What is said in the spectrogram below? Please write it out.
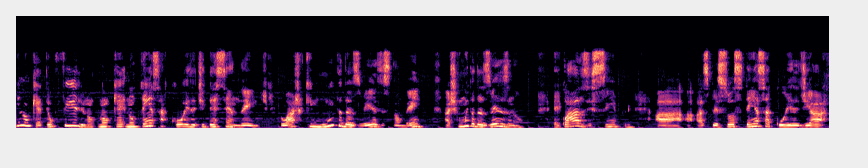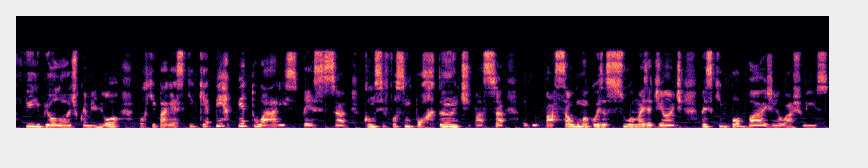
e não quer ter um filho, não, não, quer, não tem essa coisa de descendente. Eu acho que muitas das vezes também, acho que muitas das vezes não, é, quase sempre a, a, as pessoas têm essa coisa de ah, filho biológico é melhor, porque parece que quer perpetuar a espécie, sabe? Como se fosse importante passar, passar alguma coisa sua mais adiante. Mas que bobagem eu acho isso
